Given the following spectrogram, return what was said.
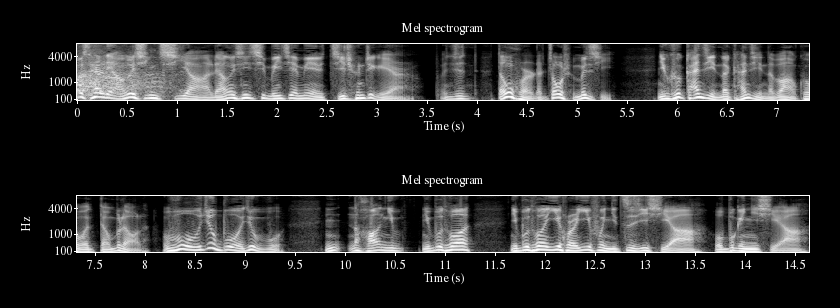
不才两个星期啊，两个星期没见面，急成这个样，我就等会儿的，着什么急？你快赶紧的，赶紧的吧，快我等不了了，我不我就不我就不，你那好，你你不脱你不脱，一会儿衣服你自己洗啊，我不给你洗啊。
